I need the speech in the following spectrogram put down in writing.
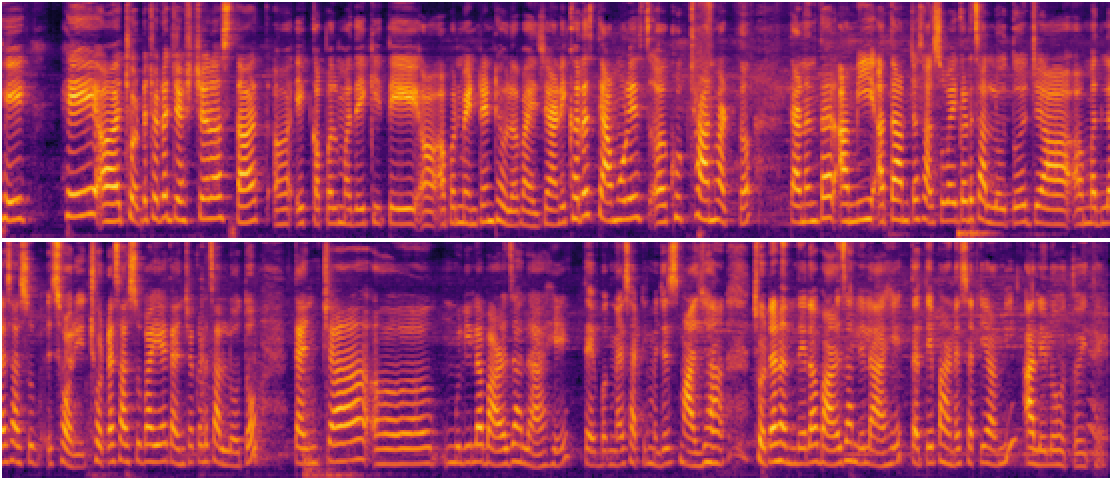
हे हे छोटे छोटे जेस्चर असतात एक कपलमध्ये की ते आपण मेंटेन ठेवलं पाहिजे. आणि खरंच त्यामुळेच खूप छान वाटतं. त्यानंतर आम्ही आता आमच्या सासूबाईकडे चाललो होतो ज्या मधल्या सासू सॉरी छोट्या सासूबाई आहे त्यांच्याकडे चाललो होतो. त्यांच्या मुलीला बाळ झालं आहे. ते बघण्यासाठी म्हणजेच माझ्या छोट्या नंदेला बाळ झालेलं आहे. तर ते पाहण्यासाठी आम्ही आलेलो होतो इथे.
